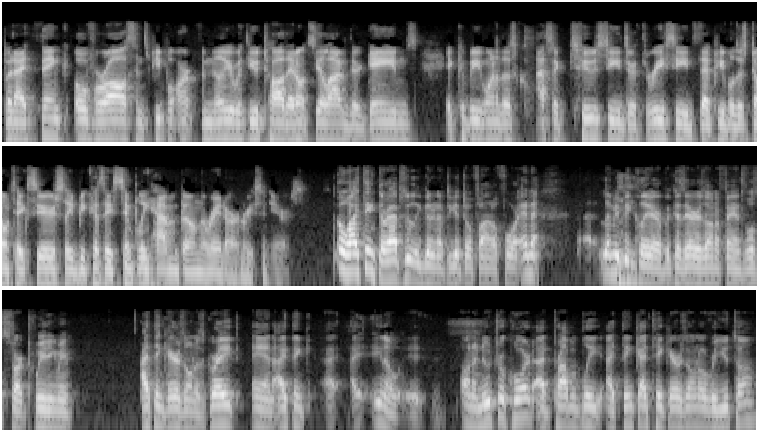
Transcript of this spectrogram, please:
But I think overall, since people aren't familiar with Utah, they don't see a lot of their games. It could be one of those classic two seeds or three seeds that people just don't take seriously because they simply haven't been on the radar in recent years. Oh, I think they're absolutely good enough to get to a Final Four. And uh, let me be mm-hmm. clear, because Arizona fans will start tweeting me. I think Arizona's great, and I think I, I, you know, on a neutral court, I'd probably I think I'd take Arizona over Utah.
